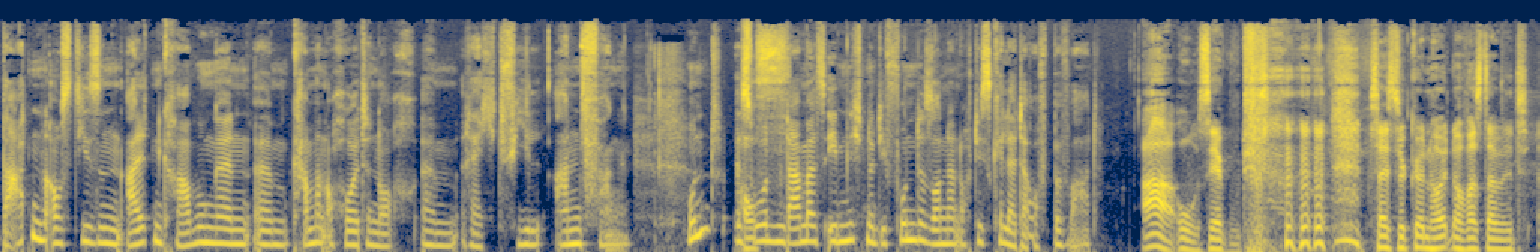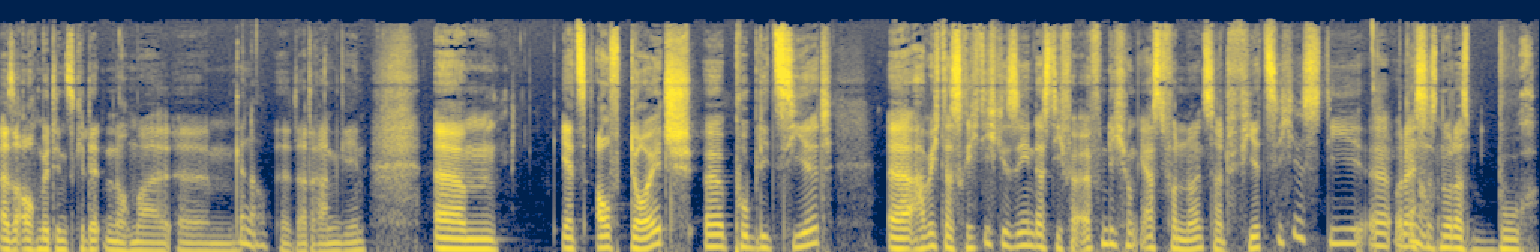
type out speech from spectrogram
Daten aus diesen alten Grabungen ähm, kann man auch heute noch ähm, recht viel anfangen. Und es Auf wurden damals eben nicht nur die Funde, sondern auch die Skelette aufbewahrt. Ah, oh, sehr gut. das heißt, wir können heute noch was damit, also auch mit den Skeletten nochmal ähm, genau. äh, da dran gehen. Ähm, jetzt auf Deutsch äh, publiziert. Äh, Habe ich das richtig gesehen, dass die Veröffentlichung erst von 1940 ist, die, äh, oder genau. ist das nur das Buch?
